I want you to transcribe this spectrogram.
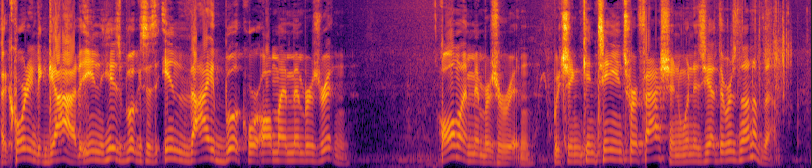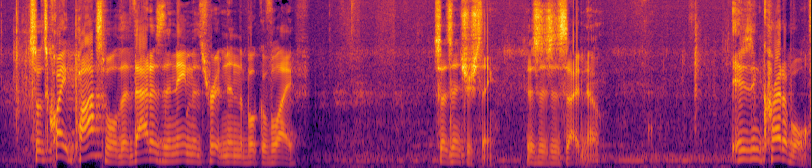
according to God. In His book, it says, In thy book were all my members written. All my members were written, which in continuance were fashioned when as yet there was none of them. So it's quite possible that that is the name that's written in the book of life. So it's interesting. This is a side note. It is incredible.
